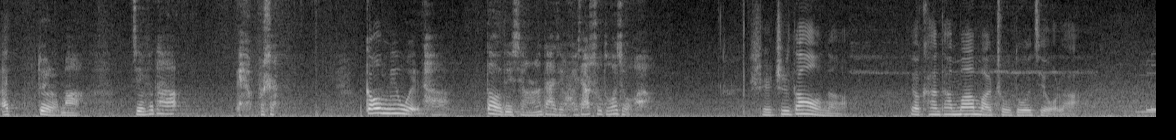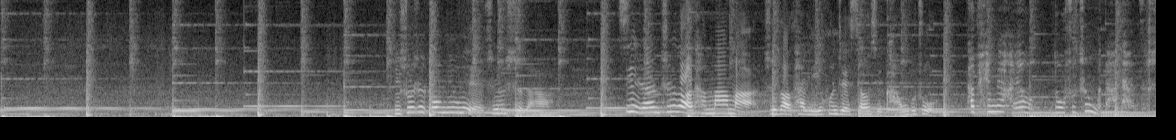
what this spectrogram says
哎，对了，妈，姐夫他，哎呀，不是，高明伟他到底想让大姐回家住多久啊？谁知道呢？要看他妈妈住多久了。你说这高明伟也真是的啊，既然知道他妈妈知道他离婚这消息扛不住，他偏偏还要闹出这么大摊子事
